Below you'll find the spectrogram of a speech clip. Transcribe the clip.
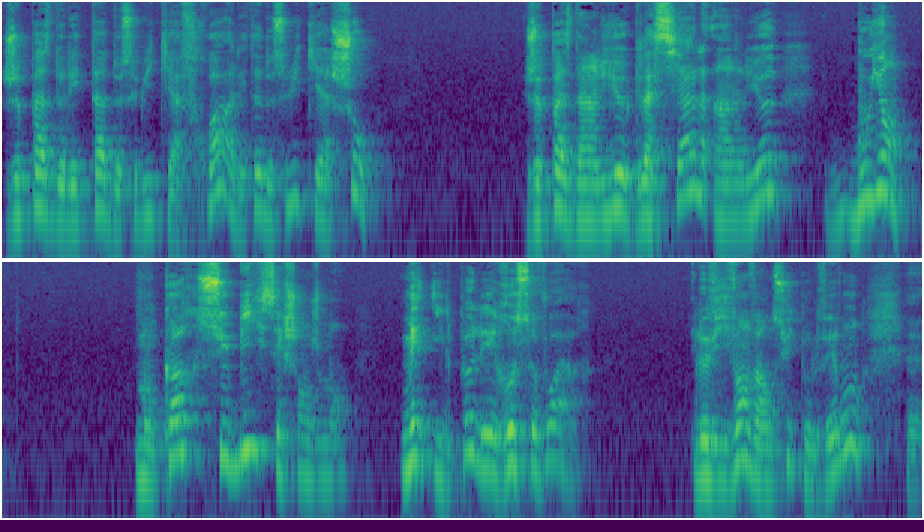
Je passe de l'état de celui qui a froid à l'état de celui qui a chaud. Je passe d'un lieu glacial à un lieu bouillant. Mon corps subit ces changements, mais il peut les recevoir. Le vivant va ensuite, nous le verrons, euh,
